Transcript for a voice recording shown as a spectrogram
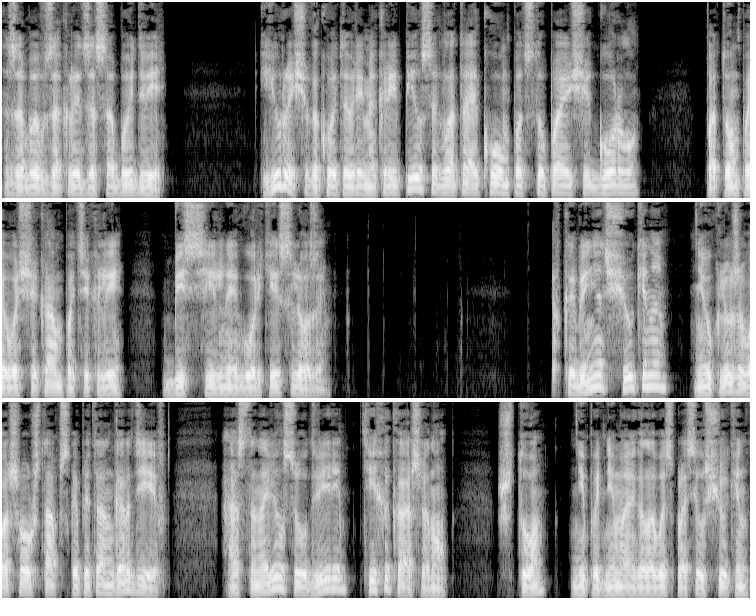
забыв закрыть за собой дверь. Юра еще какое-то время крепился, глотая ком, подступающий к горлу. Потом по его щекам потекли бессильные горькие слезы. В кабинет Щукина неуклюже вошел штабс-капитан Гордеев, остановился у двери, тихо кашлянул. «Что?» — не поднимая головы, спросил Щукин.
